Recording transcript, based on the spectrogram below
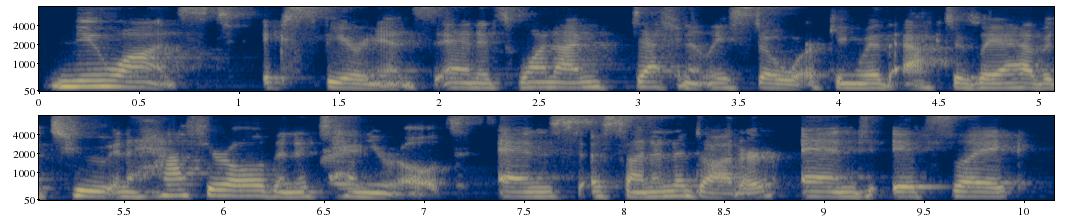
nuanced experience. And it's one i'm definitely still working with actively. I have a two and a half year old and a 10 year old and a son and a daughter. And it's like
